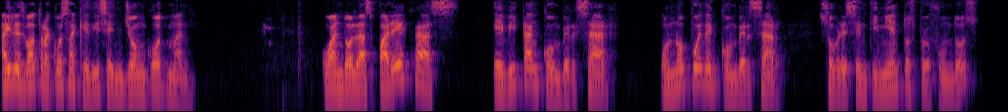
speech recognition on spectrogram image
ahí les va otra cosa que dicen John Gottman. Cuando las parejas evitan conversar o no pueden conversar sobre sentimientos profundos,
